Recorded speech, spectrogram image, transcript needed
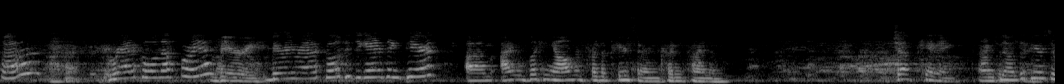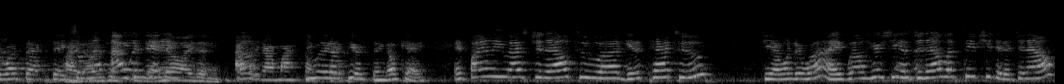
Huh? Radical enough for you? Very. Very radical. Did you get anything pierced? Um, I was looking all over for the piercer and couldn't find him. Just kidding. I'm just no, the piercer was backstage. I so know, I'm nothing just you kidding. No, I didn't. I would have got my You would have got a piercing. Okay. And finally, you asked Janelle to uh, get a tattoo. Gee, I wonder why. Well, here she is. Janelle, let's see if she did it. Janelle?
